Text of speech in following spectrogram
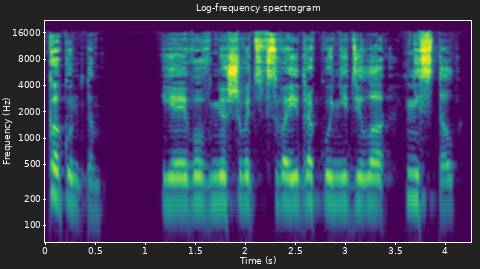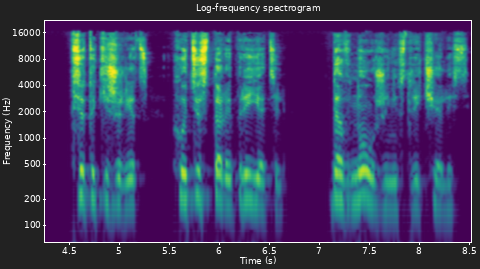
Как он там? Я его вмешивать в свои драконьи дела не стал. Все-таки жрец, хоть и старый приятель. Давно уже не встречались.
